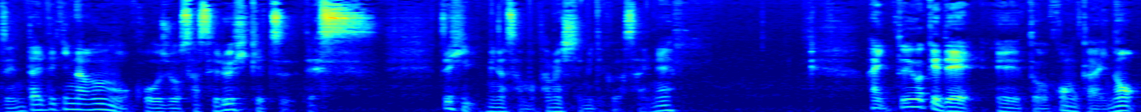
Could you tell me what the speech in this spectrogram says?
全体的な運を向上させる秘訣です。是非皆さんも試してみてくださいね。はい、というわけで、えーと、今回の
